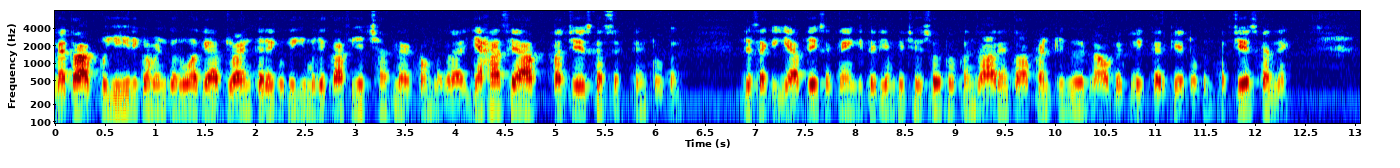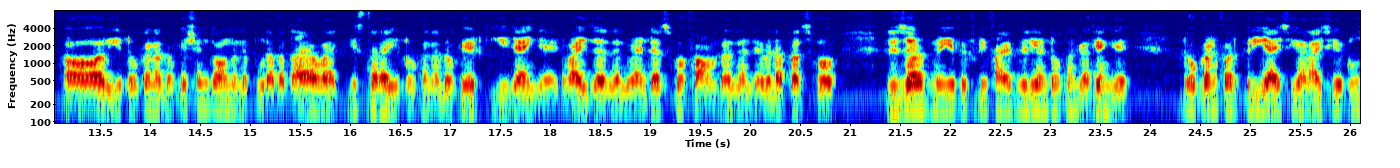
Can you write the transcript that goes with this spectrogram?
मैं तो आपको यही रिकमेंड करूँगा कि आप ज्वाइन करें, क्योंकि ये मुझे काफ़ी अच्छा प्लेटफॉर्म लग रहा है। यहाँ से आप परचेज कर सकते हैं टोकन जैसा कि ये आप देख सकते हैं कि तेरियम के 600 टोकन आ रहे हैं तो आप कंट्रीब्यूट नाव पे क्लिक करके टोकन परचेज कर लें। और ये टोकन अलोकेशन का उन्होंने पूरा बताया हुआ है कि किस तरह ये टोकन अलोकेट किए जाएँगे एडवाइजर्स एंड वेंडर्स को फाउंडर्स एंड डेवलपर्स को। रिज़र्व में ये 55 मिलियन टोकन रखेंगे। Token for pre I C और आई सी टू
